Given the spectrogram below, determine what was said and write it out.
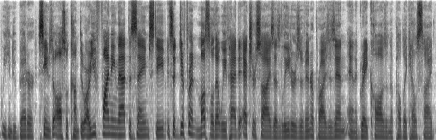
we can do better seems to also come through. Are you finding that the same, Steve? It's a different muscle that we've had to exercise as leaders of enterprises and, and a great cause in the public health side,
